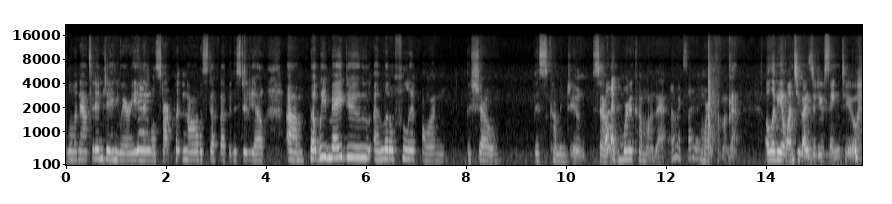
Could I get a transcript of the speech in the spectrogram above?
we'll announce it in January, and then we'll start putting all the stuff up in the studio. Um, but we may do a little flip on the show this coming June. So Fun. more to come on that. I'm excited. More to come on that. Olivia wants you guys to do sing too.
